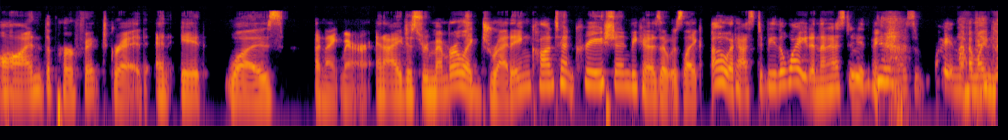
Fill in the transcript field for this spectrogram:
on the perfect grid. And it was a nightmare. And I just remember like dreading content creation because it was like, oh, it has to be the white and then it has to be the pink. Yeah. And the white. And oh I'm like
